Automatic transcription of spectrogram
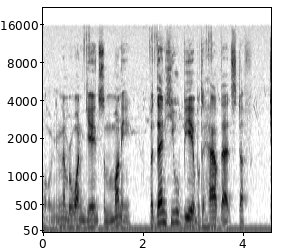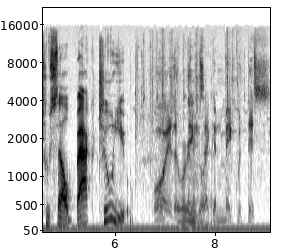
well, number one, gain some money. But then he will be able to have that stuff to sell back to you. Boy, the So we're things go I can make with this.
